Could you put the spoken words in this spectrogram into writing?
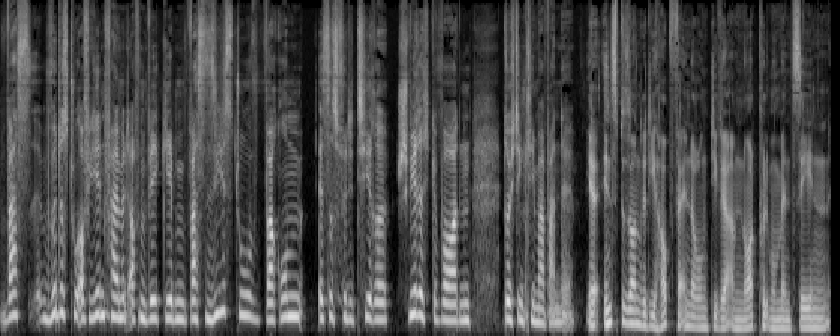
Was würdest du auf jeden Fall mit auf den Weg geben? Was siehst du, warum ist es für die Tiere schwierig geworden durch den Klimawandel. Ja, insbesondere die Hauptveränderung, die wir am Nordpol im Moment sehen,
